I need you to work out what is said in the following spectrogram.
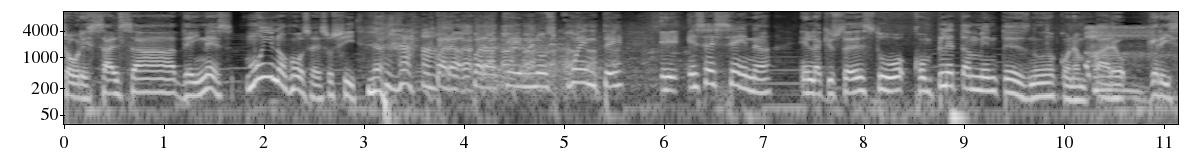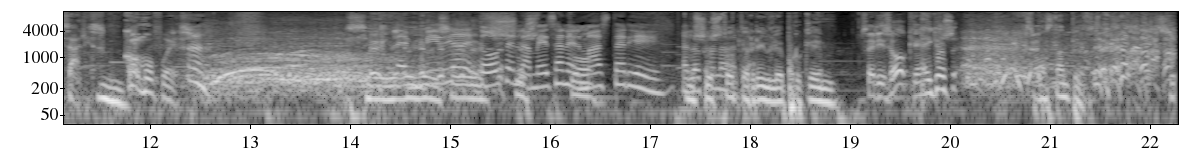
sobre salsa de Inés, muy enojosa, eso sí, para, para que nos cuente eh, esa escena en la que usted estuvo completamente desnudo con Amparo Grisales. ¿Cómo fue eso? La envidia de todos en la mesa, en el máster y al Un otro susto lado. terrible porque ¿Se erizó o qué? ellos bastante. Sí,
